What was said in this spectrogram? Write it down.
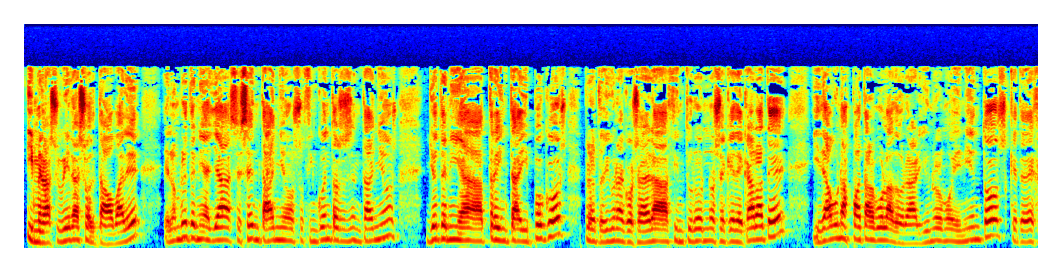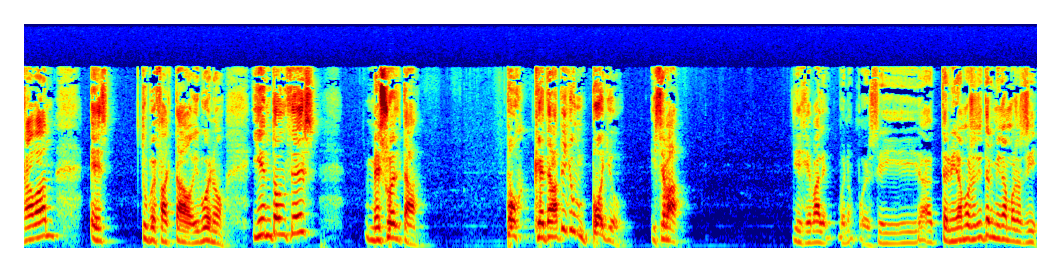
y me las hubiera soltado, ¿vale? El hombre tenía ya 60 años o 50 o 60 años, yo tenía 30 y pocos, pero te digo una cosa, era cinturón no sé qué de karate y daba unas patas voladoras y unos movimientos que te dejaban estupefactado. Y bueno, y entonces me suelta, pues que te la pique un pollo y se va. Y dije, vale, bueno, pues si terminamos así, terminamos así.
